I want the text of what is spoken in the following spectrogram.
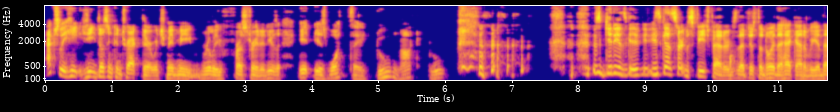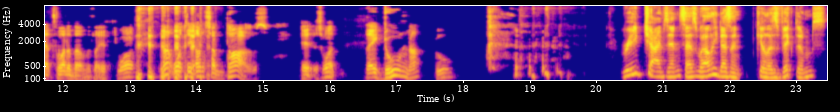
Actually, he, he doesn't contract there, which made me really frustrated. He was like, it is what they do not do. this Gideon's, he's got certain speech patterns that just annoy the heck out of me, and that's one of them. It's like, what, not what the unsub does, it is what they do not do. Reed chimes in, says, well, he doesn't kill his victims.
